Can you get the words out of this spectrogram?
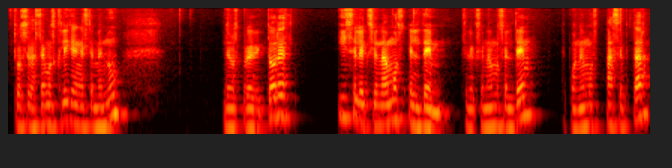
Entonces hacemos clic en este menú de los predictores y seleccionamos el DEM. Seleccionamos el DEM, le ponemos aceptar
